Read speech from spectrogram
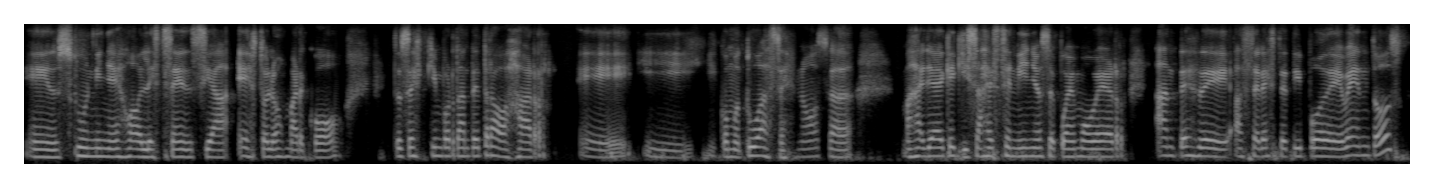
en su niñez o adolescencia esto los marcó. Entonces, qué importante trabajar eh, y, como tú haces, ¿no? O sea, más allá de que quizás ese niño se puede mover antes de hacer este tipo de eventos,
